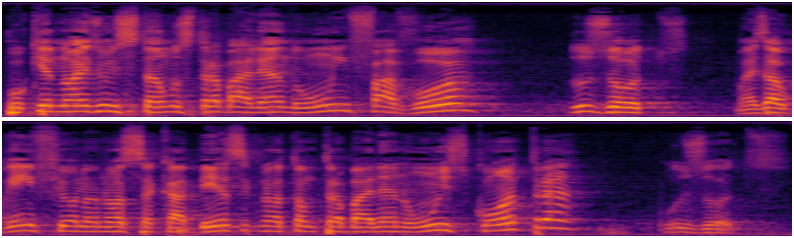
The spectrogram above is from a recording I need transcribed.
Porque nós não estamos trabalhando um em favor dos outros. Mas alguém enfiou na nossa cabeça que nós estamos trabalhando uns contra os outros.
